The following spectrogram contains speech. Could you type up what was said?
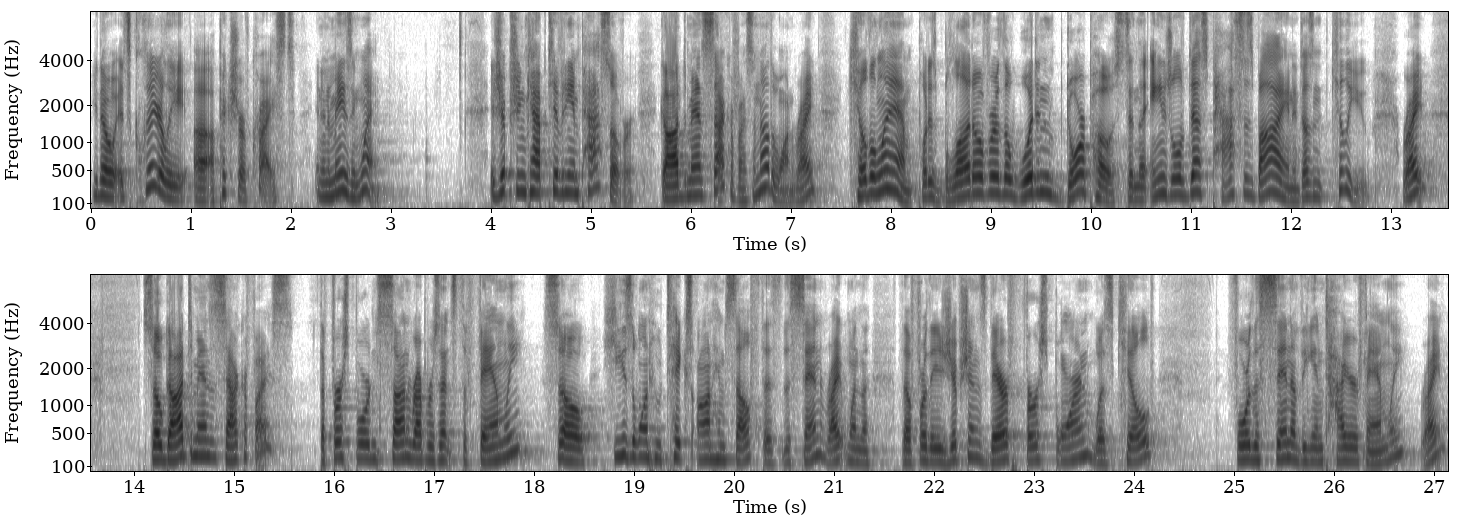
you know, it's clearly a, a picture of Christ in an amazing way. Egyptian captivity and Passover. God demands sacrifice. Another one, right? Kill the lamb, put his blood over the wooden doorpost, and the angel of death passes by and it doesn't kill you, right? So God demands a sacrifice. The firstborn son represents the family, so he's the one who takes on himself the, the sin, right? When the, the, for the Egyptians, their firstborn was killed for the sin of the entire family, right?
